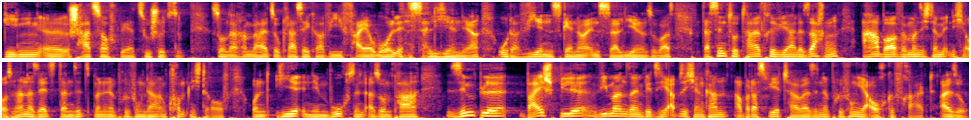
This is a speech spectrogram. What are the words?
gegen äh, Schadsoftware zu schützen. So, und dann haben wir halt so Klassiker wie Firewall installieren, ja, oder Virenscanner installieren und sowas. Das sind total triviale Sachen, aber wenn man sich damit nicht auseinandersetzt, dann sitzt man in der Prüfung da und kommt nicht drauf. Und hier in dem Buch sind also ein paar simple Beispiele, wie man seinen PC absichern kann, aber das wird teilweise in der Prüfung ja auch gefragt. Also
